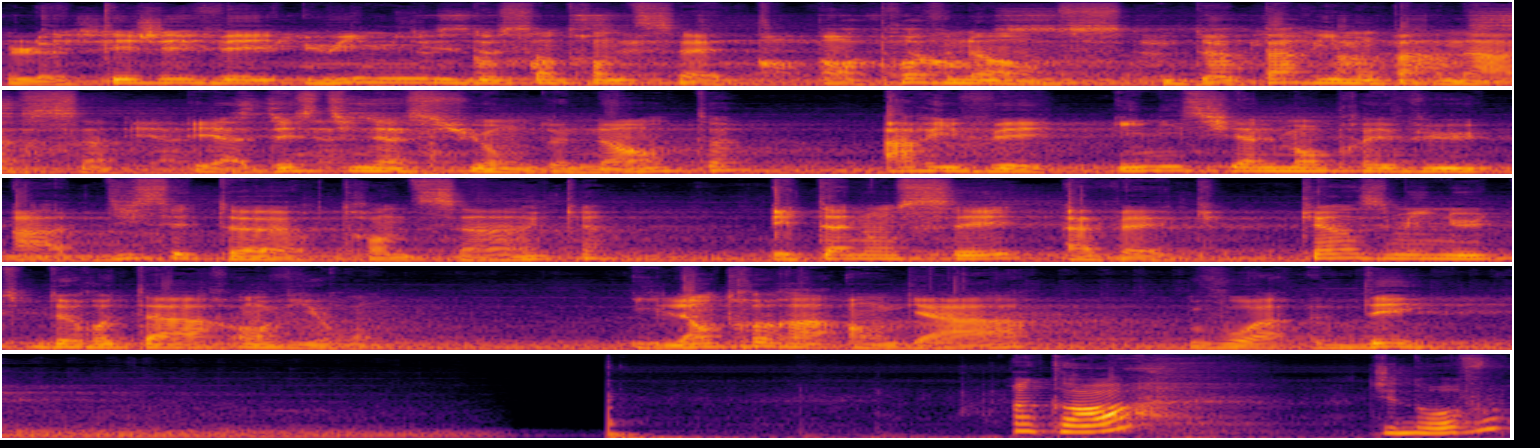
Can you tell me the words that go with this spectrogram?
Le TGV 8237 en provenance de Paris-Montparnasse et à destination de Nantes, arrivée initialement prévue à 17h35, est annoncé avec 15 minutes de retard environ. Il entrera en gare, voie D. Encore? De novo.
